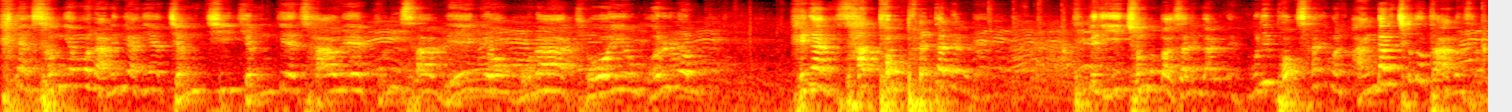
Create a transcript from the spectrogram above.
그냥 성경만 아는 게 아니야. 정치, 경제, 사회, 군사, 외교, 문화, 교육, 언론 그냥 사통팔달이라 그래. 특별히 이충문 박사님다 그래. 우리 목사님은 안 가르쳐도 다 아는 사람.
